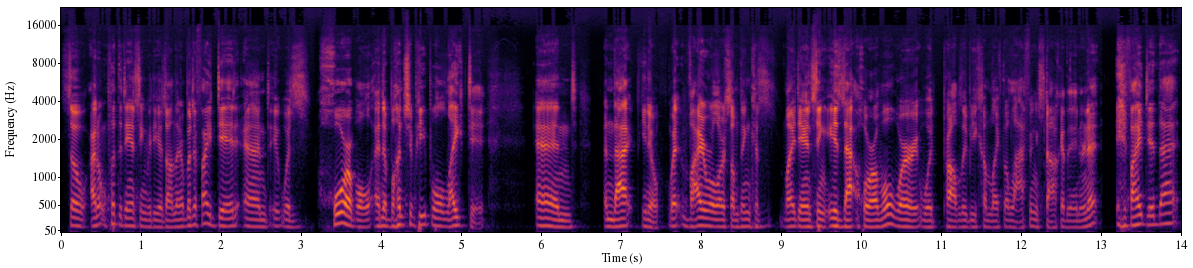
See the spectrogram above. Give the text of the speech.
so I don't put the dancing videos on there. But if I did and it was horrible and a bunch of people liked it, and and that you know went viral or something because my dancing is that horrible where it would probably become like the laughing stock of the internet. If I did that,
